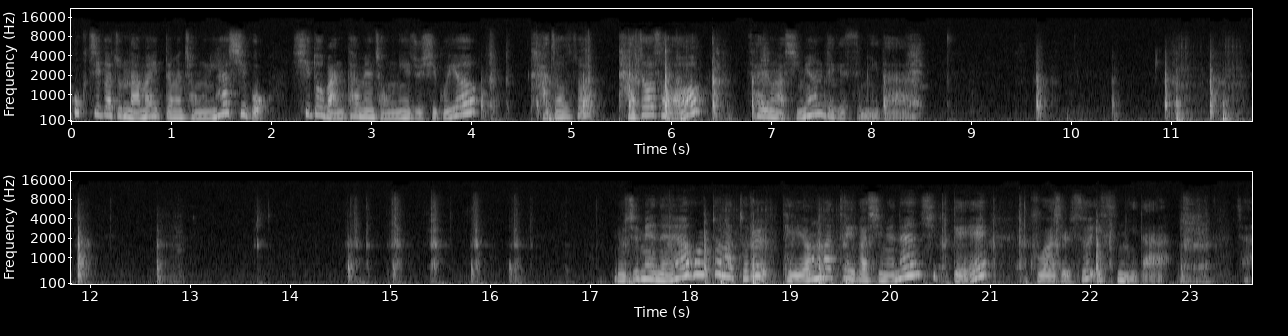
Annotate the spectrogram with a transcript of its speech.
꼭지가 좀 남아있다면 정리하시고 시도 많다면 정리해 주시고요. 다져서, 다져서 사용하시면 되겠습니다. 요즘에는 홀토마토를 대형마트에 가시면 쉽게 구하실 수 있습니다. 자,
